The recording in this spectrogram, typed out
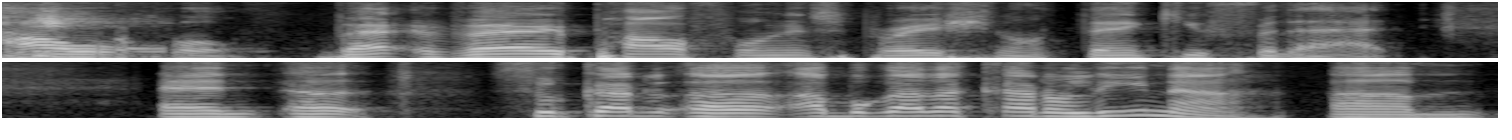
powerful, very, very powerful inspirational. Thank you for that. And uh, so, uh, Abogada Carolina, um,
